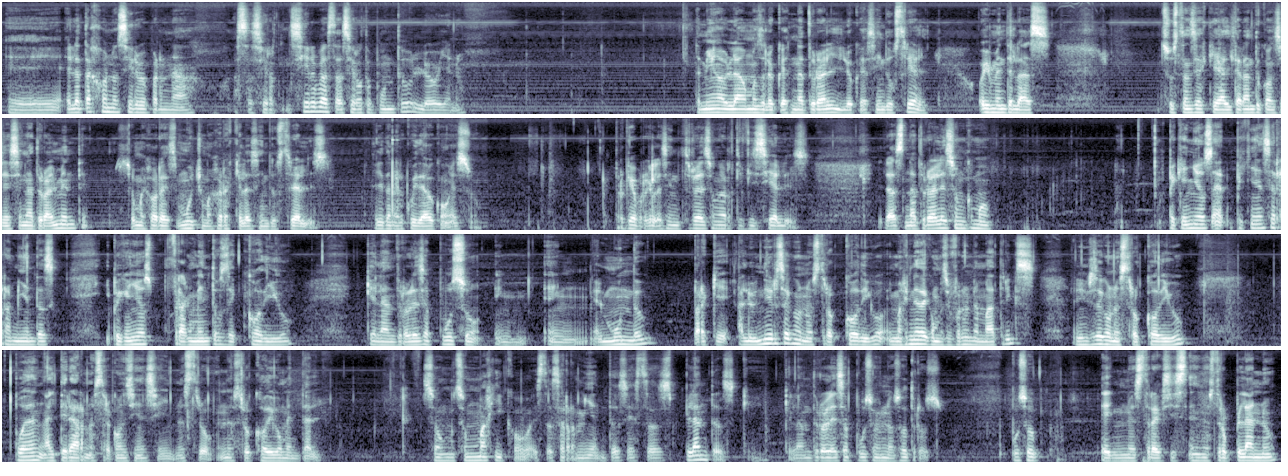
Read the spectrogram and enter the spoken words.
eh, el atajo no sirve para nada hasta cierto, sirve hasta cierto punto, luego ya no. También hablábamos de lo que es natural y lo que es industrial. Obviamente las sustancias que alteran tu conciencia naturalmente son mejores, mucho mejores que las industriales. Hay que tener cuidado con eso. ¿Por qué? Porque las industriales son artificiales. Las naturales son como pequeños, eh, pequeñas herramientas y pequeños fragmentos de código que la naturaleza puso en, en el mundo para que al unirse con nuestro código, imagínate como si fuera una Matrix, al unirse con nuestro código, puedan alterar nuestra conciencia y nuestro, nuestro código mental. Son, son mágicos estas herramientas, estas plantas que, que, la naturaleza puso en nosotros, puso en, nuestra en nuestro plano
